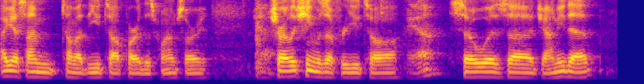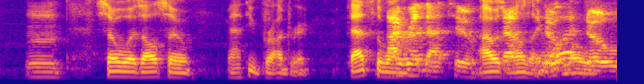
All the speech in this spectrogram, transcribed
I guess I'm talking about the Utah part at this point. I'm sorry. Yeah. Charlie Sheen was up for Utah. Yeah. So was uh, Johnny Depp. Mm. So was also Matthew Broderick. That's the one. I read that too. I was- That- I was like, no, whoa. no,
